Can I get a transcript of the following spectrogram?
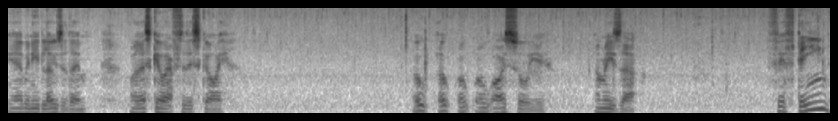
Yeah, we need loads of them. Right, let's go after this guy. Oh, oh, oh, oh, I saw you. How many is that? 15?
